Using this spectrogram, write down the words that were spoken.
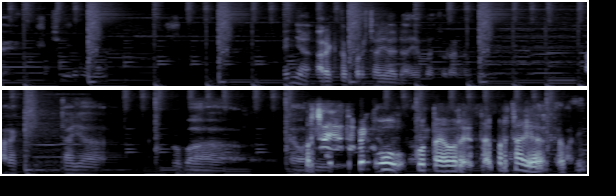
eh kayaknya arek terpercaya ada ayah baturan arek percaya loba teori. Percaya, tapi ku ku teori teh percaya tapi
